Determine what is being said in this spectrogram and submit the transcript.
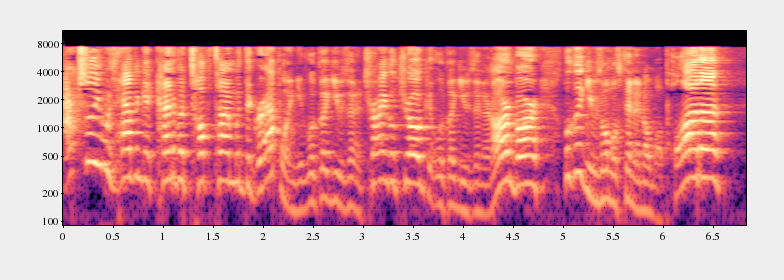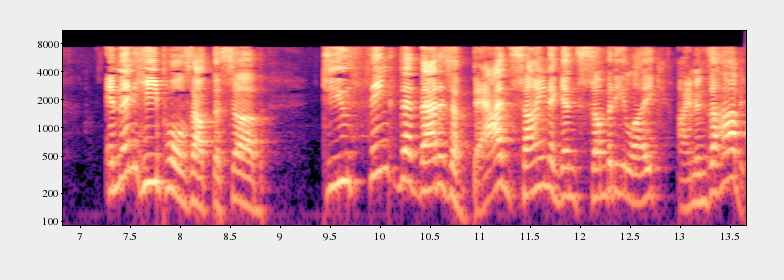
actually was having a kind of a tough time with the grappling. It looked like he was in a triangle choke. It looked like he was in an armbar. Looked like he was almost in an omoplata. And then he pulls out the sub. Do you think that that is a bad sign against somebody like Aiemann Zahabi?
